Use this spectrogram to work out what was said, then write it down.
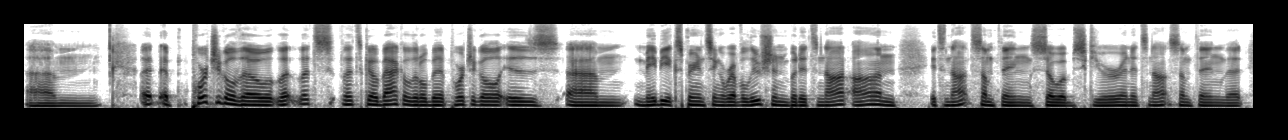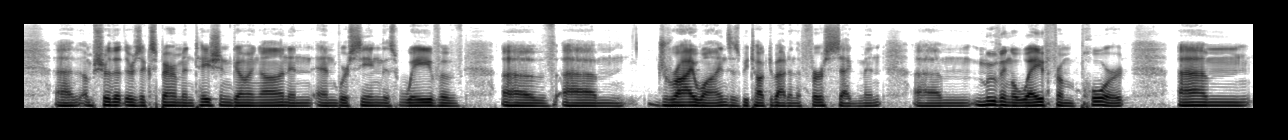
Um, uh, uh, Portugal, though, let, let's let's go back a little bit. Portugal is um, maybe experiencing a revolution, but it's not on. It's not something so obscure, and it's not something that I'm sure that there's experimentation going on, and and we're seeing this wave of of um, dry wines, as we talked about in the first segment, um, moving away from port. Um,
